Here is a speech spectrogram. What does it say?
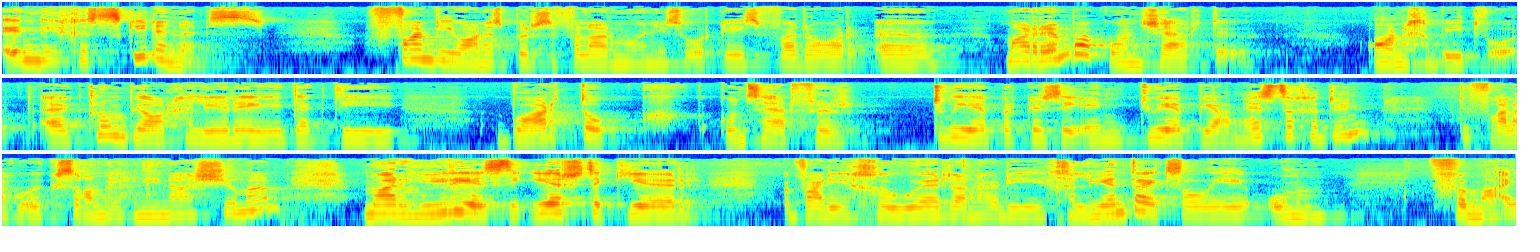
in die geskiedenis van die Johannesburgse Filharmoniese Orkees wat daar 'n uh, marimba konserto aangebied word. 'n Klomp jaar gelede het ek die Bartok konsert vir twee perkussie en twee pianiste gedoen, toevallig ook saam met Nina Schumann, maar hierdie is die eerste keer wat die gehoor dan nou die geleentheid sal hê om vir my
